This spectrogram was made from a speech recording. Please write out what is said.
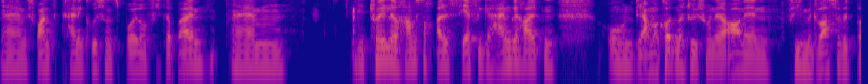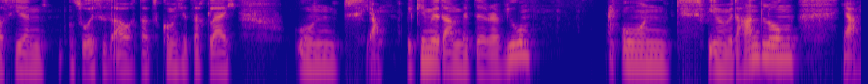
äh, es waren jetzt keine größeren Spoiler hoffe ich dabei. Ähm, die Trailer haben es noch alles sehr viel geheim gehalten. Und ja, man konnte natürlich schon erahnen, viel mit Wasser wird passieren. Und so ist es auch. Dazu komme ich jetzt auch gleich. Und ja, beginnen wir dann mit der Review. Und wie immer mit der Handlung. Ja,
